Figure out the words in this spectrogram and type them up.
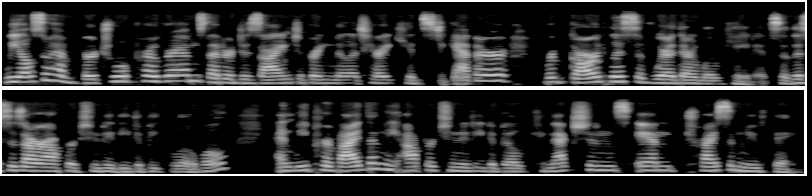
We also have virtual programs that are designed to bring military kids together, regardless of where they're located. So, this is our opportunity to be global, and we provide them the opportunity to build connections and try some new things.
